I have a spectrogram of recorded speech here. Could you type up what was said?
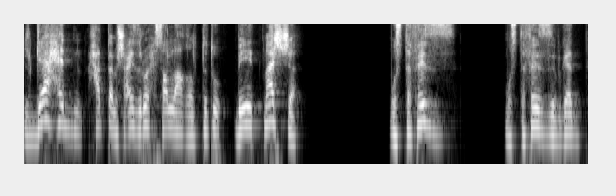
الجاحد حتى مش عايز يروح يصلح غلطته. بيتمشى. مستفز. مستفز بجد.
